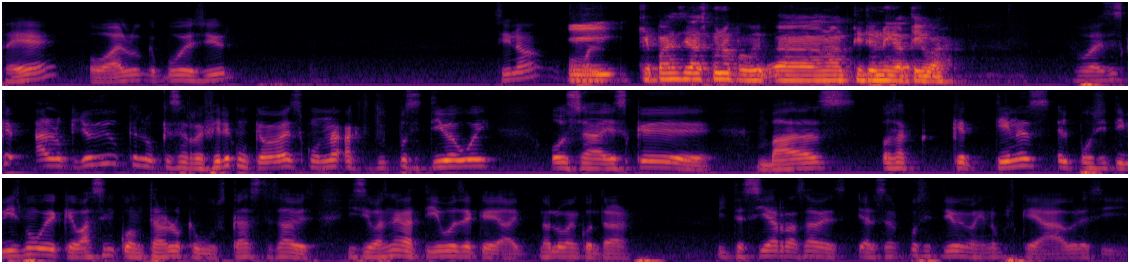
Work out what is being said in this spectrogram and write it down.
fe o algo que puedo decir. ¿Sí, no? ¿Y qué pasa si vas con una, actitud negativa? Pues es que a lo que yo digo que lo que se refiere con que vas con una actitud positiva, güey, o sea, es que vas, o sea, que tienes el positivismo, güey, que vas a encontrar lo que buscaste, ¿sabes? Y si vas negativo es de que ay, no lo voy a encontrar. Y te cierras, ¿sabes? Y al ser positivo, imagino pues que abres y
